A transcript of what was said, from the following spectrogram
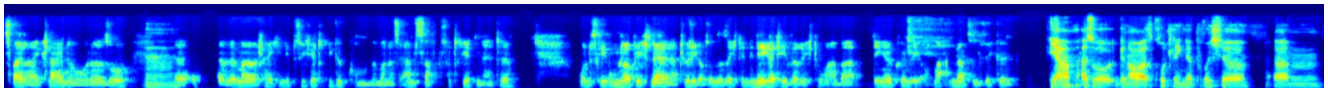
zwei, drei kleine oder so, mhm. äh, wäre man wahrscheinlich in die Psychiatrie gekommen, wenn man das ernsthaft vertreten hätte. Und es ging unglaublich schnell, natürlich aus unserer Sicht in die negative Richtung, aber Dinge können sich auch mal anders entwickeln. Ja, also genau, also grundlegende Brüche ähm,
